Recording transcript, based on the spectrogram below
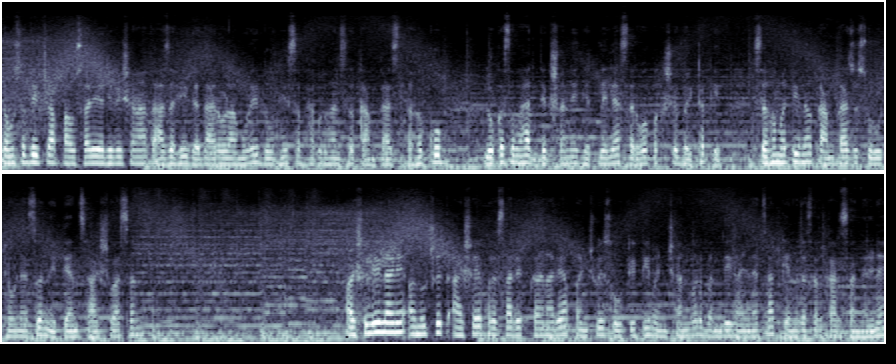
संसदेच्या पावसाळी अधिवेशनात आजही गदारोळामुळे दोन्ही सभागृहांचं कामकाज तहकूब. लोकसभा अध्यक्षांनी घेतलेल्या सर्वपक्षीय बैठकीत सहमतीनं कामकाज सुरू ठेवण्याचं नेत्यांचं आश्वासन. अश्लील आणि अनुचित आशय प्रसारित करणाऱ्या पंचवीस ओ टी टी मंचांवर बंदी घालण्याचा केंद्र सरकारचा निर्णय.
